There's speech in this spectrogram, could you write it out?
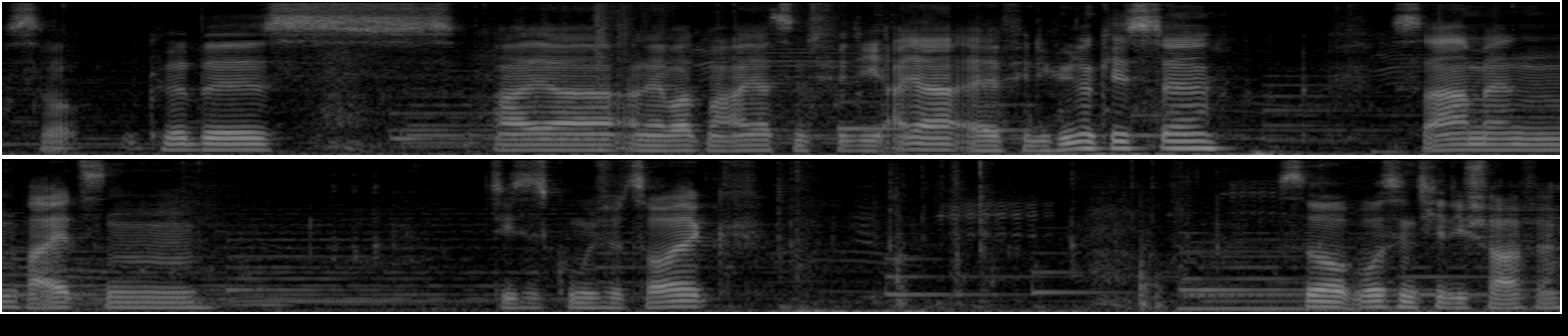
So, Kürbis, Eier, ah ne, warte mal, Eier sind für die Eier, äh, für die Hühnerkiste. Samen, Weizen, dieses komische Zeug. So, wo sind hier die Schafe?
